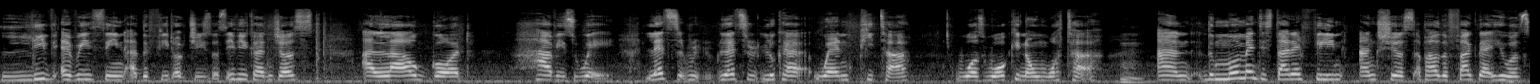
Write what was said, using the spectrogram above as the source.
leave everything at the feet of Jesus, if you can just allow God have his way. Let's re- let's look at when Peter was walking on water hmm. and the moment he started feeling anxious about the fact that he was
